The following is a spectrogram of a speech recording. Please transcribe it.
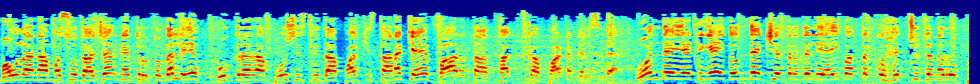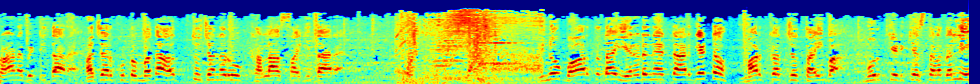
ಮೌಲಾನಾ ಮಸೂದ್ ಅಜರ್ ನೇತೃತ್ವದಲ್ಲಿ ಉಗ್ರರ ಪೋಷಿಸುತ್ತಿದ್ದ ಪಾಕಿಸ್ತಾನಕ್ಕೆ ಭಾರತ ತಕ್ಕ ಪಾಠ ಕಲಿಸಿದೆ. ಒಂದೇ ಏಟಿಗೆ ಇದೊಂದೇ ಕ್ಷೇತ್ರದಲ್ಲಿ ಐವತ್ತಕ್ಕೂ ಹೆಚ್ಚು ಜನರು ಪ್ರಾಣ ಬಿಟ್ಟಿದ್ದಾರೆ. ಅಜರ್ ಕುಟುಂಬದ ಹತ್ತು ಜನರು ಖಲಾಸ್ ಆಗಿದ್ದಾರೆ ಇನ್ನು ಭಾರತದ ಎರಡನೇ ಟಾರ್ಗೆಟ್ ಮರ್ಕಜ್ ತೈಬಾ ಮುರ್ಕಿಡಿಕೆ ಸ್ಥಳದಲ್ಲಿ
